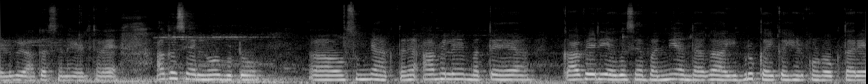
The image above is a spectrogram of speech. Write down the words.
ಹೇಳಿಬಿಟ್ಟು ಅಗಸ್ಯನ ಹೇಳ್ತಾರೆ. ಅಗಸ್ಯ ಅಲ್ಲಿ ನೋಡಿಬಿಟ್ಟು ಸುಮ್ಮನೆ ಆಗ್ತಾನೆ ಆಮೇಲೆ ಮತ್ತೆ ಕಾವೇರಿ ಅಗಸ್ಯ ಬನ್ನಿ ಅಂದಾಗ ಇಬ್ಬರು ಕೈ ಕೈ ಹಿಡ್ಕೊಂಡು ಹೋಗ್ತಾರೆ.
